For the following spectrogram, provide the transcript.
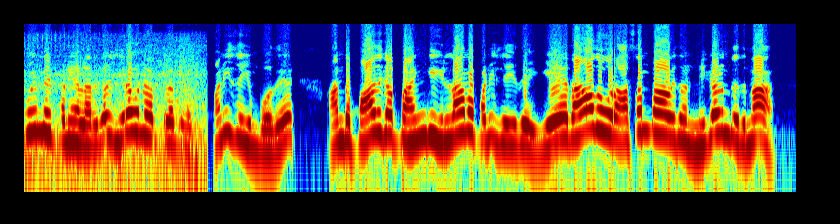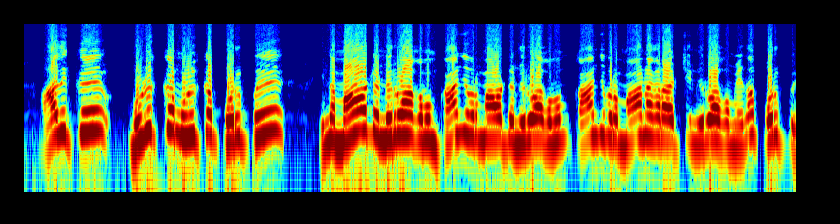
தூய்மை பணியாளர்கள் இரவு நேரத்தில் பணி செய்யும்போது அந்த பாதுகாப்பு அங்கி இல்லாம பணி செய்யுது ஏதாவது ஒரு அசம்பாவிதம் நிகழ்ந்ததுன்னா அதுக்கு முழுக்க முழுக்க பொறுப்பு இந்த மாவட்ட நிர்வாகமும் காஞ்சிபுரம் மாவட்ட நிர்வாகமும் காஞ்சிபுரம் மாநகராட்சி நிர்வாகமே தான் பொறுப்பு.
